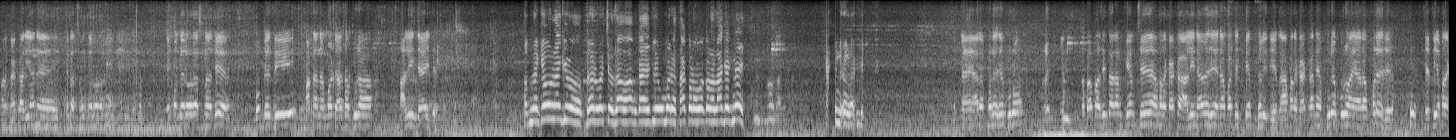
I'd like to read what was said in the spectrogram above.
મારા કાકા રહ્યા ને કેટલા છોતેર વર્ષ એકોતેર વર્ષના છે. બોમ્બેથી માતાના મઠ આશાપુરા હાલી જાય છે. તમને કેવું લાગ્યું? દર વર્ષે જાવ આમ કાંઈ એટલી ઉંમરે થાકડો વકડો લાગે કે નહીં? કાંઈ ન લાગે. તમને આરામ મળે છે પૂરો? બાપા સીતારામ કેમ છે? અમારા કાકા હાલીને આવે છે એના માટે કેમ છે. એટલે અમારા કાકાને પૂરેપૂરો અહીંયા આરામ મળે છે. જેથી અમારા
